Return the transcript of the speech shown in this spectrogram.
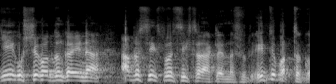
কি উৎসকর্তনকারী না, আপনি সিক্স পয়েন্ট সিক্সটা রাখলেন না শুধু। এই তো পার্থক্য।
